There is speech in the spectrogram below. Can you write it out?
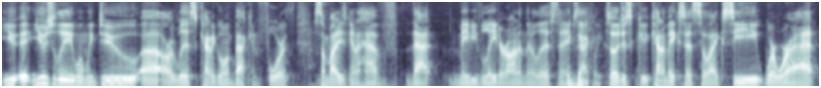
you it, usually when we do uh, our list, kind of going back and forth, somebody's gonna have that maybe later on in their list, and it, exactly so it just kind of makes sense to like see where we're at,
